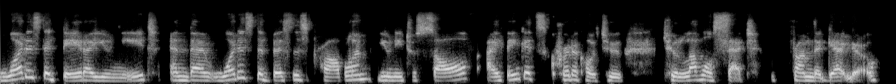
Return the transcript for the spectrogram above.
what is the data you need? And then what is the business problem you need to solve? I think it's critical to to level set from the get-go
